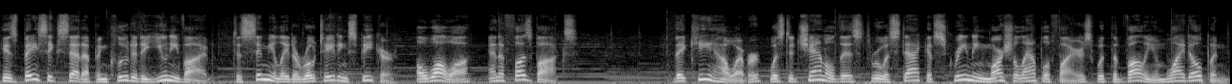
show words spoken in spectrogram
His basic setup included a Univibe, to simulate a rotating speaker, a wah-wah, and a fuzzbox. The key however was to channel this through a stack of screaming Marshall amplifiers with the volume wide open.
